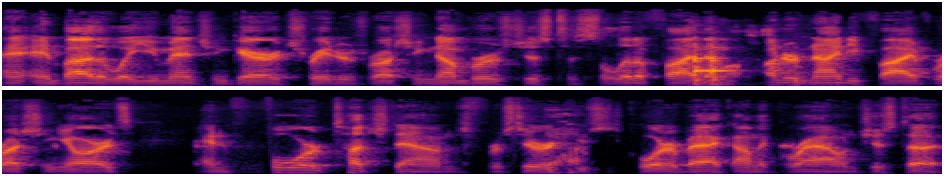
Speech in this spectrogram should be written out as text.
And, and by the way, you mentioned Garrett Shrader's rushing numbers just to solidify them: 195 rushing yards and four touchdowns for Syracuse's quarterback on the ground. Just a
